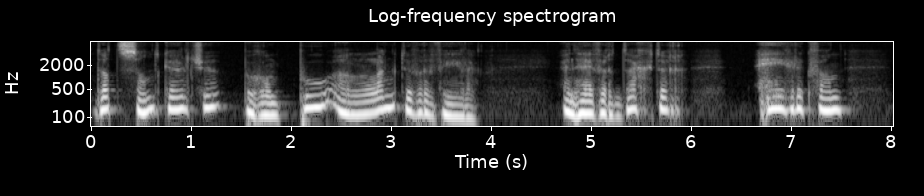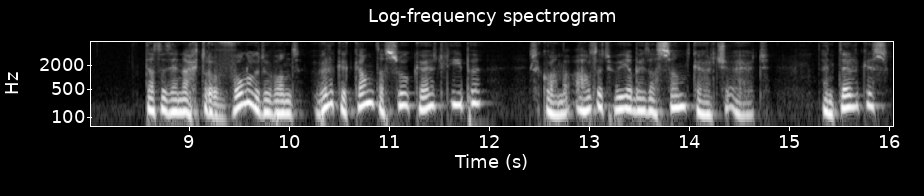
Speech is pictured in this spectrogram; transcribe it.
Dat zandkuiltje begon Poe al lang te vervelen en hij verdacht er eigenlijk van dat het hen achtervolgde, want welke kant dat zo uitliepen, ze kwamen altijd weer bij dat zandkuiltje uit. En telkens,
